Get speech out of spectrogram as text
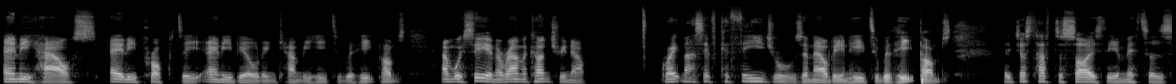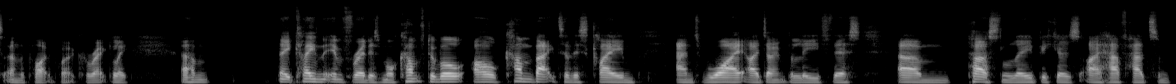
any house, any property, any building can be heated with heat pumps. And we're seeing around the country now, great massive cathedrals are now being heated with heat pumps. They just have to size the emitters and the pipework correctly. Um, they claim that infrared is more comfortable. I'll come back to this claim and why I don't believe this um, personally, because I have had some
